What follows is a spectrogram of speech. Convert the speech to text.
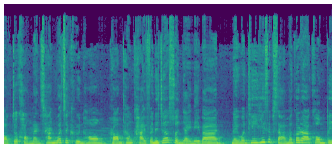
บอกเจ้าของแมนชั่นว่าจะคืนห้อง พร้อมทั้งขายเฟอร์นิเจอร์ส่วนใหญ่ในบ้าน ในวันที่ 23 มกราคมปี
